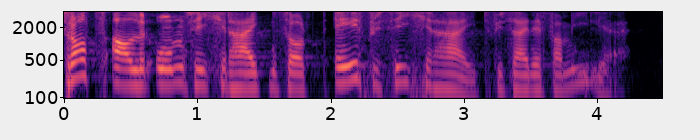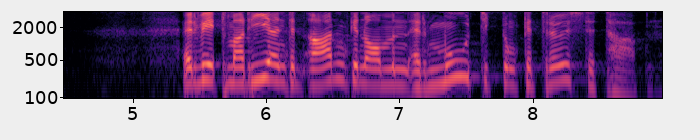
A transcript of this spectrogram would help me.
Trotz aller Unsicherheiten sorgt er für Sicherheit für seine Familie. Er wird Maria in den Arm genommen, ermutigt und getröstet haben.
